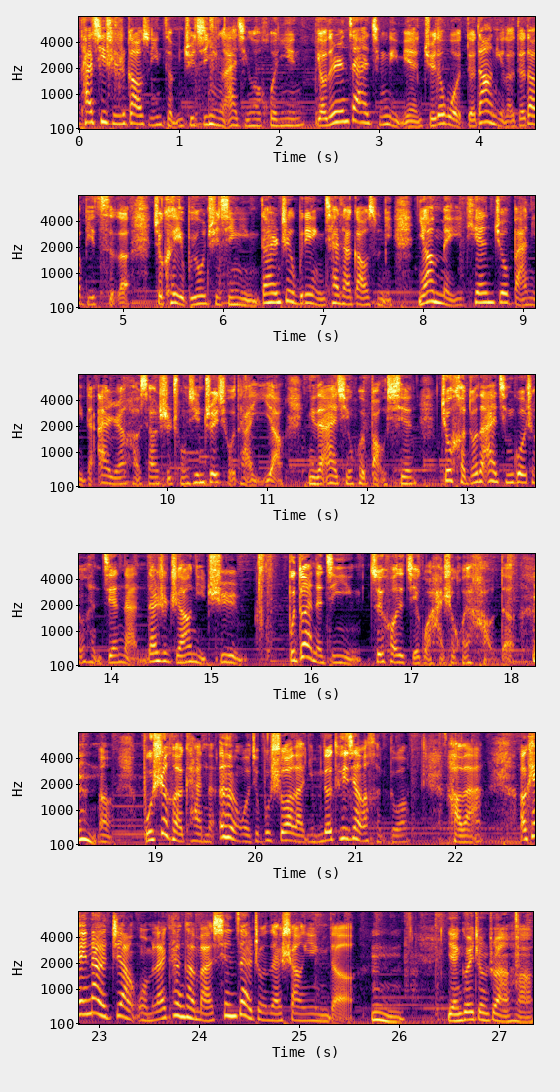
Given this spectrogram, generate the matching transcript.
它其实是告诉你怎么去经营爱情和婚姻。有的人在爱情里面觉得我得到你了，得到彼此了，就可以不用去经营。但是这部电影恰恰告诉你，你要每一天就把你的爱人好像是重新追求他一样，你的爱情会保鲜。就很多的爱情过程很艰难，但是只要你去不断的经营，最后的结果还是会好的。嗯嗯，不适合看的，嗯我就。不说了，你们都推荐了很多，好吧？OK，那这样我们来看看吧。现在正在上映的，嗯，言归正传哈。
